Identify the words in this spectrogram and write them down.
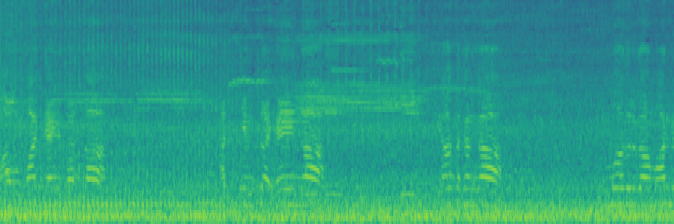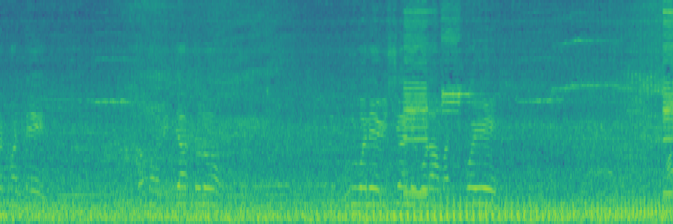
ఆ ఉపాధ్యాయుని పట్ల అత్యంత హేయంగా కిరాతకంగా ఉన్మాదులుగా మారినటువంటి కొందరు విద్యార్థులు గురువు అనే విషయాన్ని కూడా మర్చిపోయి ఆ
